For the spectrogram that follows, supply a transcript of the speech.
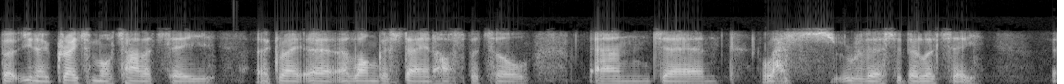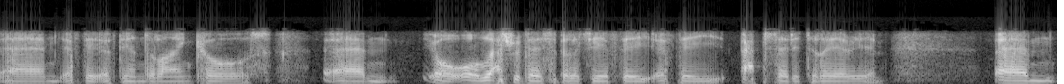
but you know, greater mortality, a great, uh, a longer stay in hospital, and um, less reversibility um, of the of the underlying cause, um, or, or, less reversibility of the of the episode of delirium. Um,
